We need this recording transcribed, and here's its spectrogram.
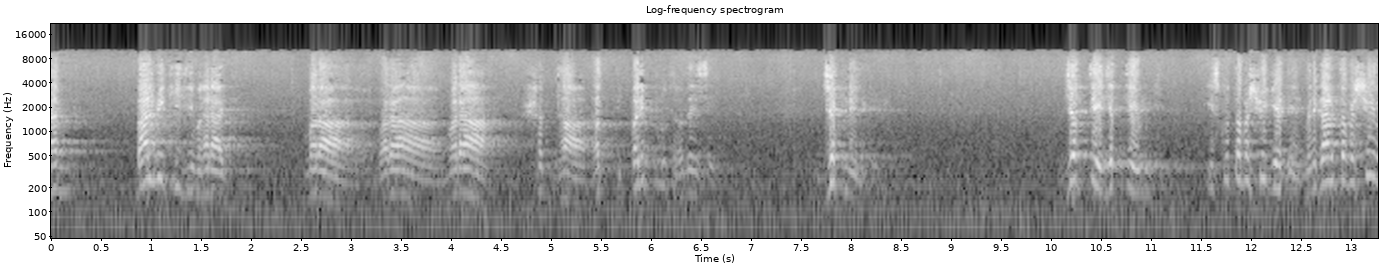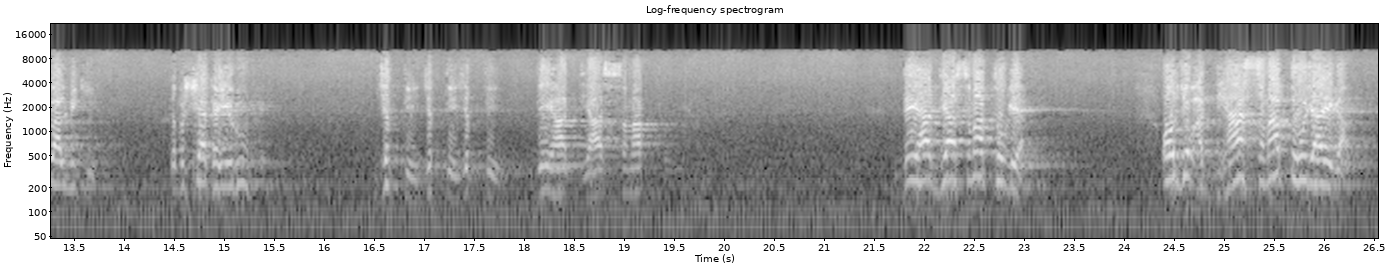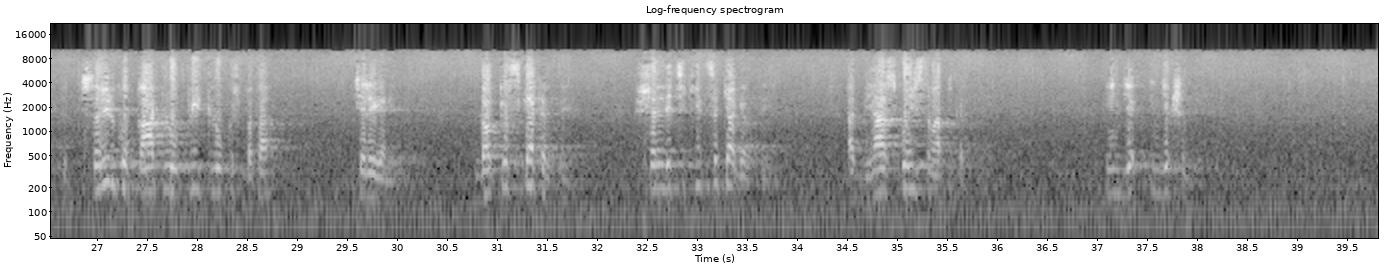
वाल्मीकि जी महाराज, मरा मरा मरा, श्रद्धा, भक्ति परिप्लुत हृदय से जपने लगे। जपते जपते उनकी। इसको तपस्वी कहते हैं। मैंने कहा, तपस्वी वाल्मीकि, तपस्या का ये रूप है। जपते जपते जपते, देहाध्यास समाप्त हो गया। देहाध्यास समाप्त हो गया। और जब अध्यास समाप्त हो जाएगा तो शरीर को काट लो, पीट लो, कुछ पता चलेगा नहीं। डॉक्टर्स क्या करते हैं? शल्य चिकित्सक क्या करते हैं? अध्यास को ही समाप्त करते हैं। इंजे, इंजेक्शन देते हैं।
